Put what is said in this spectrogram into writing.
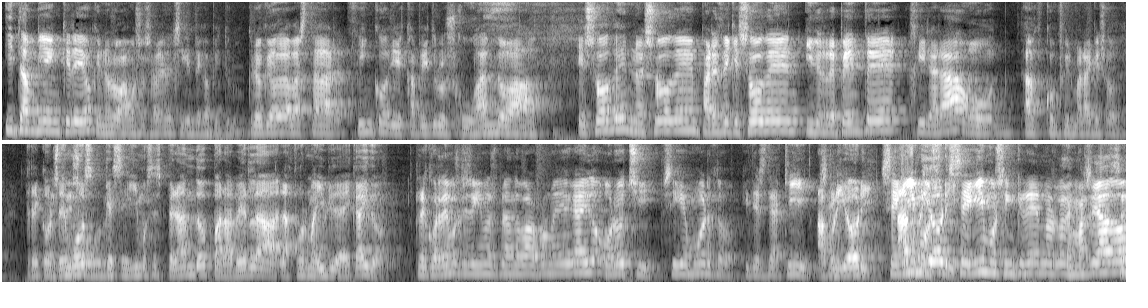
Y también creo que no lo vamos a saber en el siguiente capítulo. Creo que Oda va a estar 5 o 10 capítulos jugando a ¿es Oden? ¿No es Oden? Parece que es Oden y de repente girará o ah, confirmará que es Oden. Recordemos que seguimos esperando para ver la, la forma híbrida de Kaido. Recordemos que seguimos esperando para la forma de Kaido. Orochi sigue muerto y desde aquí A segui- priori, a seguimos, priori. seguimos sin creérnoslo demasiado. Sí,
